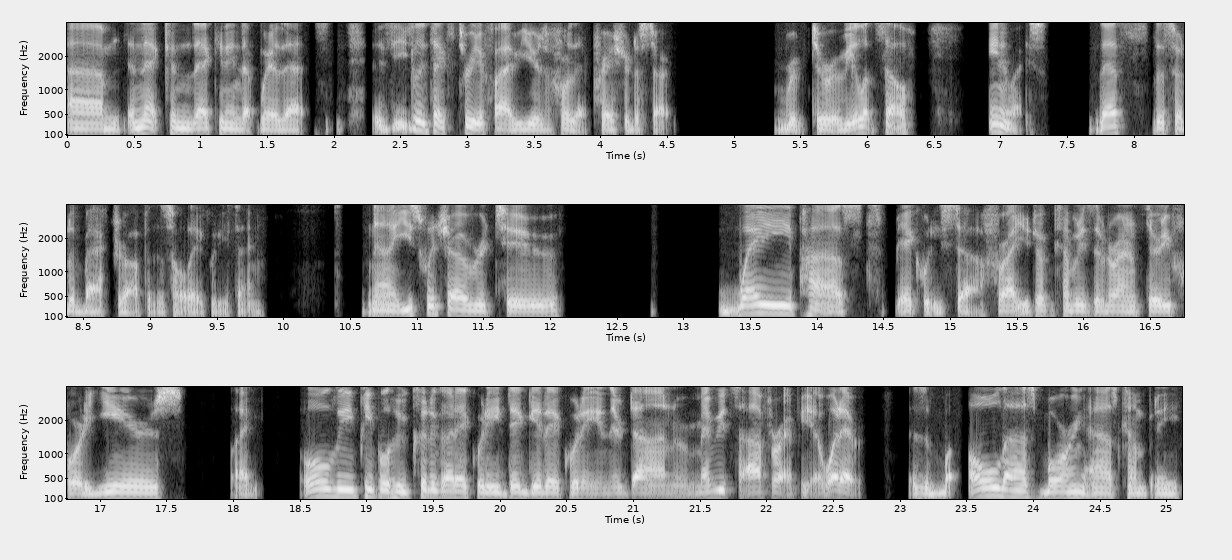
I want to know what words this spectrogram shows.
Um, and that can that can end up where that it usually takes three to five years before that pressure to start re- to reveal itself. Anyways, that's the sort of backdrop of this whole equity thing. Now you switch over to way past equity stuff, right? You're talking companies that have been around 30, 40 years. Like all the people who could have got equity did get equity and they're done, or maybe it's after IPO, whatever. There's an old ass, boring ass company.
